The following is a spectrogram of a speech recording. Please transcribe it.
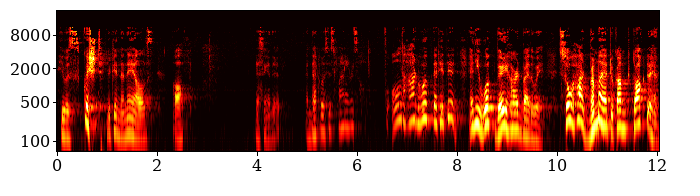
he was squished between the nails of Nrsimhadev. And that was his final result. For all the hard work that he did. And he worked very hard, by the way. So hard, Brahma had to come to talk to him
